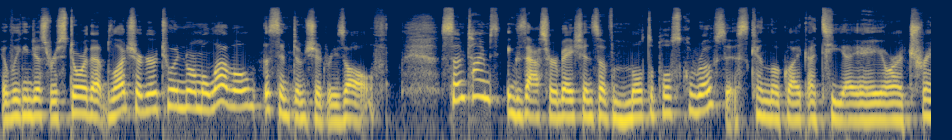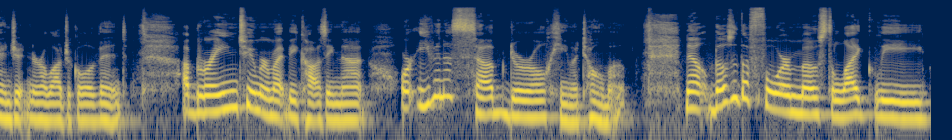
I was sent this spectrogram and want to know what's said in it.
If we can just restore that blood sugar to a normal level, the symptoms should resolve. Sometimes exacerbations of multiple sclerosis can look like a TIA or a transient neurological event. A brain tumor might be causing that, or even a subdural hematoma. Now, those are the four most likely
